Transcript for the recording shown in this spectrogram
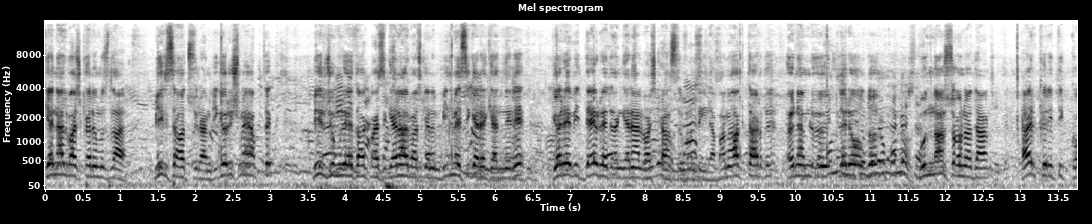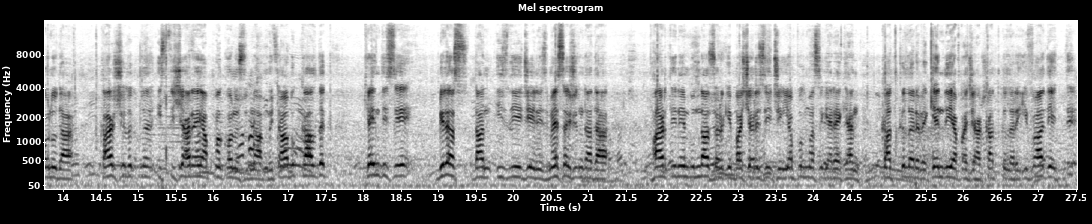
Genel Başkanımızla bir saat süren bir görüşme yaptık. Bir Cumhuriyet Halk Partisi Genel Başkanı'nın bilmesi gerekenleri görevi devreden Genel Başkan sıfatıyla bana aktardı. Önemli öğütleri oldu. Bundan sonra da her kritik konuda karşılıklı istişare yapma konusunda mütabık kaldık. Kendisi birazdan izleyeceğiniz mesajında da partinin bundan sonraki başarısı için yapılması gereken katkıları ve kendi yapacağı katkıları ifade etti.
